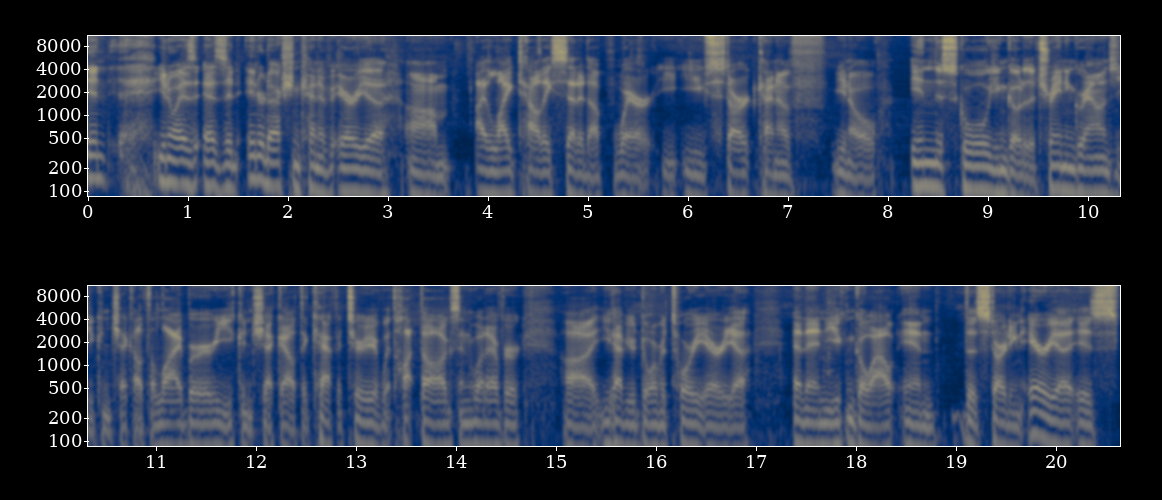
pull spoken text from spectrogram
and you know, as as an introduction kind of area, um, I liked how they set it up, where y- you start kind of, you know, in the school. You can go to the training grounds. You can check out the library. You can check out the cafeteria with hot dogs and whatever. Uh, you have your dormitory area, and then you can go out, and the starting area is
